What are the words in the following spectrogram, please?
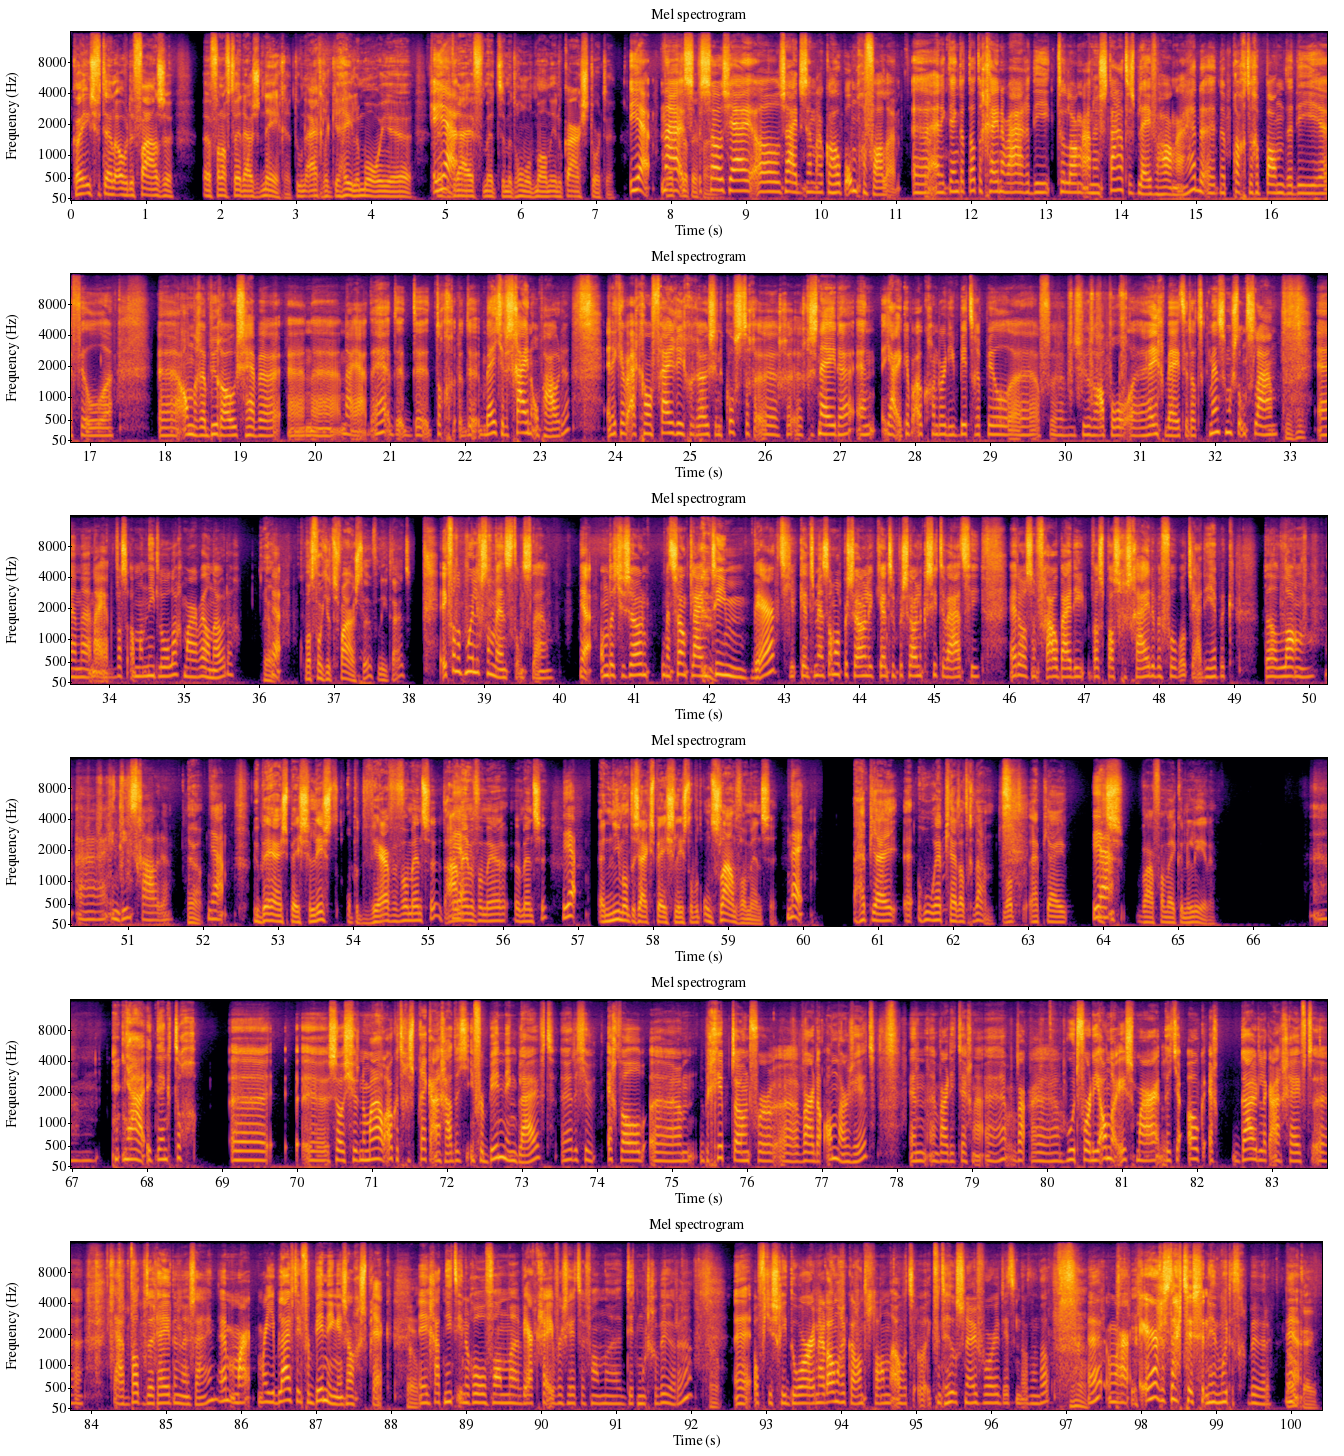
Kan je iets vertellen over de fase vanaf 2009? Toen eigenlijk je hele mooie eh, Ja. bedrijf met, met 100 man in elkaar stortte. Ja, nou, zoals jij al zei, er zijn er ook een hoop omgevallen. Eh, En ik denk dat dat degenen waren die te lang aan hun status bleven hangen. Hè? De, de prachtige panden die eh, veel eh, andere bureaus hebben. En eh, nou ja, de, de, de- toch de, een beetje de schijn ophouden. En ik heb eigenlijk gewoon vrij rigoureus in de kosten eh, ge- gesneden. En ja, ik heb ook gewoon door die bittere pil of zure appel heen gebeten dat ik mensen moest ontslaan. En eh, nou ja, dat was allemaal niet lollig, maar wel nodig. Ja. Ja. Wat vond je het zwaarste van die tijd? Ik vond het moeilijkst om mensen te ontslaan. Ja, omdat je zo'n, met zo'n klein team werkt. Je kent de mensen allemaal persoonlijk, je kent hun persoonlijke situatie. Hè, er was een vrouw bij die was pas gescheiden bijvoorbeeld. Ja, die heb ik wel lang eh, in dienst gehouden. Ja. Ja, Nu ben jij een specialist op het werven van mensen, het aannemen van mer- eh, mensen. ja, En niemand is eigenlijk specialist op het ontslaan van mensen. nee. Heb jij, eh, hoe heb jij dat gedaan? Wat heb jij Ja. iets waarvan wij kunnen leren? Ehm, ja, ik denk toch, eh, zoals je normaal ook het gesprek aangaat, dat je in verbinding blijft. Hè, dat je echt wel ehm, begrip toont voor eh, waar de ander zit. En, en waar die tegen, eh, waar, eh, hoe het voor die ander is. Maar dat je ook echt duidelijk aangeeft eh, ja, wat de redenen zijn. Hè, maar, maar je blijft in verbinding in zo'n gesprek. Ja. En je gaat niet in de rol van werkgever zitten van dit moet gebeuren. Of je schiet door naar de andere kant van oh, wat, ik vind het heel sneu voor je, dit en dat en dat. Maar ergens daartussenin moet het gebeuren. Oké.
